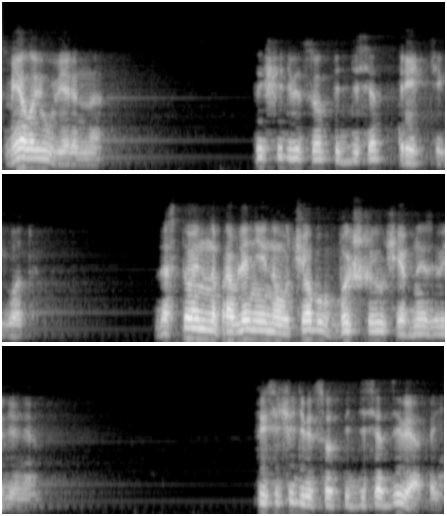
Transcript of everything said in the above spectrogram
смело и уверенно. 1953 год. Достоин направления на учебу в высшее учебное заведение. 1959.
